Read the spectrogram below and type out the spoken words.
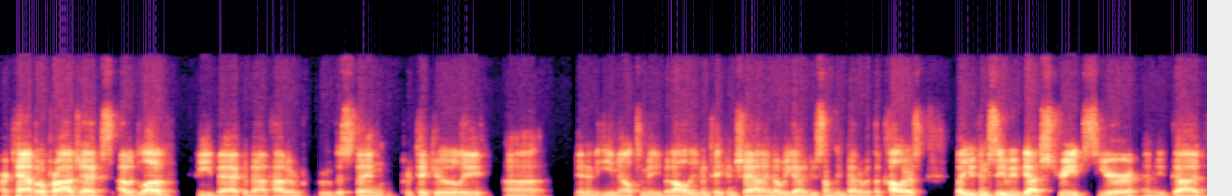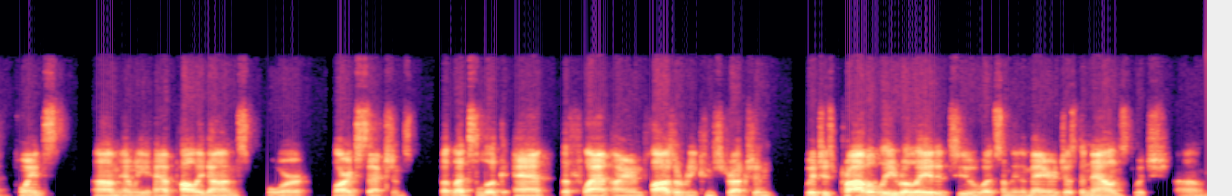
our capital projects. I would love feedback about how to improve this thing, particularly uh, in an email to me, but I'll even take in chat. I know we got to do something better with the colors, but you can see we've got streets here and we've got points um, and we have polygons for large sections. But let's look at the Flatiron Plaza reconstruction which is probably related to what something the mayor just announced, which um,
